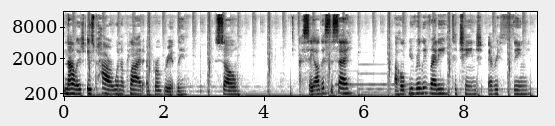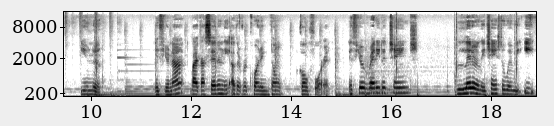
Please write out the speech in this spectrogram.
knowledge is power when applied appropriately. So I say all this to say, I hope you're really ready to change everything you knew. If you're not, like I said in the other recording, don't go for it. If you're ready to change, literally change the way we eat,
